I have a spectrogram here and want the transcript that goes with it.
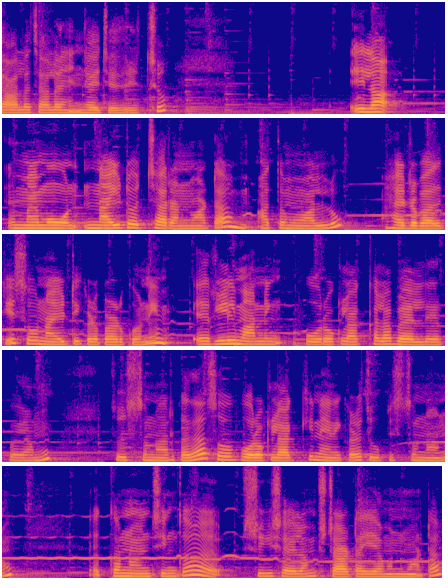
చాలా చాలా ఎంజాయ్ చేయొచ్చు. ఇలా మేము నైట్ వచ్చారనమాట అత్తమ్మ వాళ్ళు హైదరాబాద్కి. సో నైట్ ఇక్కడ పడుకొని ఎర్లీ మార్నింగ్ ఫోర్ ఓ క్లాక్ అలా బయలుదేరిపోయాము. చూస్తున్నారు కదా. సో ఫోర్ ఓ క్లాక్కి నేను ఇక్కడ చూపిస్తున్నాను. ఇక్కడ నుంచి ఇంకా శ్రీశైలం స్టార్ట్ అయ్యామన్నమాట.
